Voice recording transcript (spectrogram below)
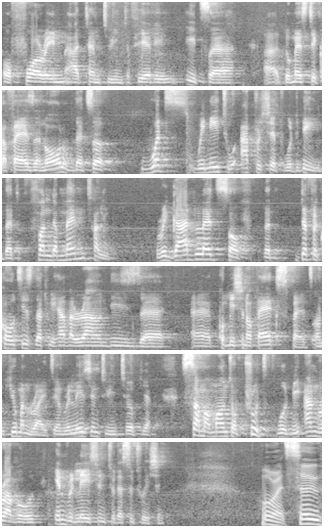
or foreign attempt to interfere in its uh, uh, domestic affairs and all of that. So what we need to appreciate would be that fundamentally, regardless of the difficulties that we have around these uh, uh, commission of experts on human rights in relation to Ethiopia, some amount of truth will be unraveled in relation to the situation. All right, so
